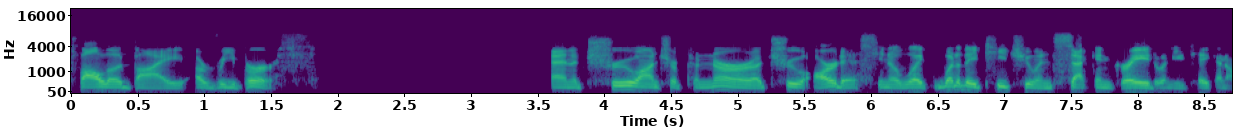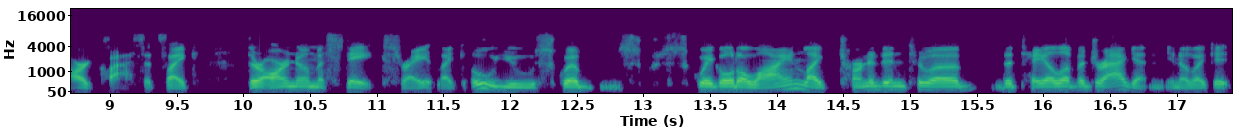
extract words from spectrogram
followed by a rebirth and a true entrepreneur, a true artist, you know, like what do they teach you in second grade when you take an art class? It's like there are no mistakes, right? Like, oh, you squib squiggled a line, like turn it into a the tail of a dragon. You know, like it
